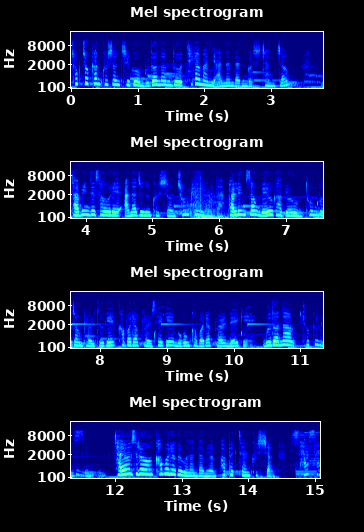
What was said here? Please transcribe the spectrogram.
촉촉한 쿠션치고 묻어남도 티가 많이 안 난다는 것이 장점 자빈드 서울의 안아주는 쿠션 총평입니다. 발림성 매우 가벼움, 톤 보정 별 2개, 커버력 별 3개, 모공 커버력 별 4개, 묻어남 조금 있음. 자연스러운 커버력을 원한다면 perfect한 쿠션 사살.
